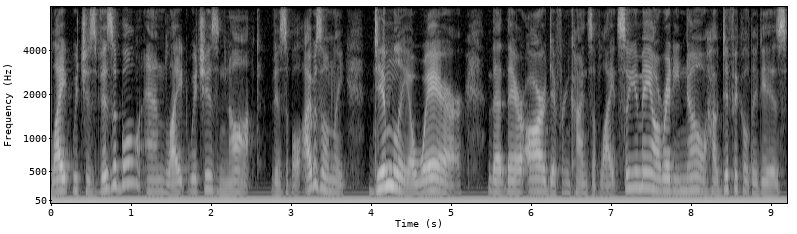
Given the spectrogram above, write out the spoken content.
light which is visible and light which is not visible. I was only dimly aware that there are different kinds of light, so you may already know how difficult it is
